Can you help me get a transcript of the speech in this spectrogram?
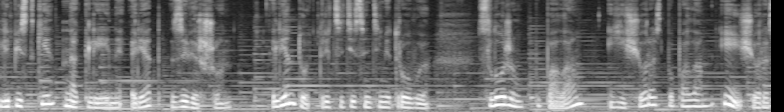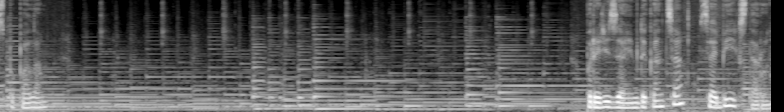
Лепестки наклеены, ряд завершен. Ленту 30-сантиметровую сложим пополам, еще раз пополам и еще раз пополам. Прорезаем до конца с обеих сторон.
